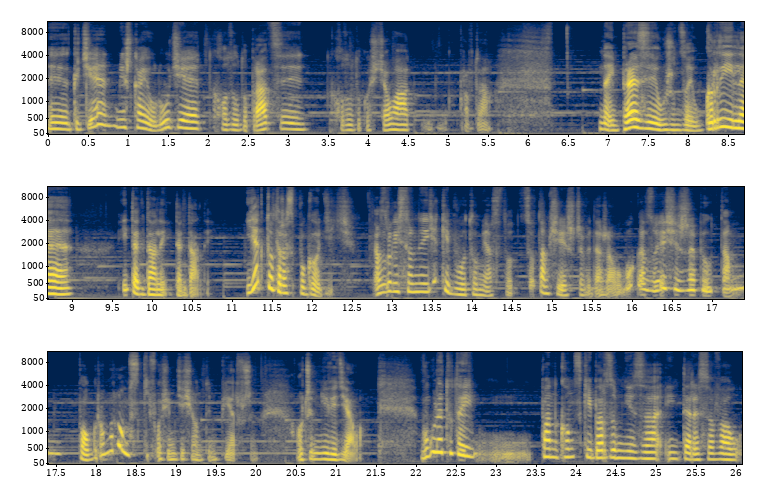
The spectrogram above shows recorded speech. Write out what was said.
y, gdzie mieszkają ludzie, chodzą do pracy, chodzą do kościoła, prawda, na imprezy, urządzają grille i tak dalej, i tak. Jak to teraz pogodzić? A z drugiej strony, jakie było to miasto? Co tam się jeszcze wydarzało? Bo okazuje się, że był tam pogrom romski w 81, o czym nie wiedziałam. W ogóle tutaj pan Kącki bardzo mnie zainteresował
